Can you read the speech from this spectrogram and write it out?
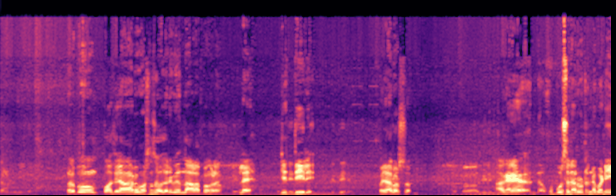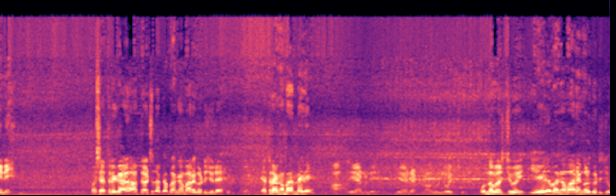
നിങ്ങളിപ്പോൾ പതിനാറ് വർഷം സൗദി അറേബ്യ നിന്ന ആളപ്പം നിങ്ങൾ അല്ലേ? ജിദ്ദിയിൽ പതിനാറ് വർഷം. അങ്ങനെ ഹുബൂസിന്റെ റൂട്ടിന്റെ പണി ഇനി. പക്ഷെ എത്ര കാലം അധ്യക്ഷതൊക്കെ പെങ്ങന്മാരെ കെട്ടിച്ചു അല്ലേ? എത്ര പെങ്ങന്മാരുണ്ടായി ഒന്ന് മരിച്ചു. പോയി. ഏഴ് പെങ്ങന്മാരെ നിങ്ങൾ കെട്ടിച്ചു.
